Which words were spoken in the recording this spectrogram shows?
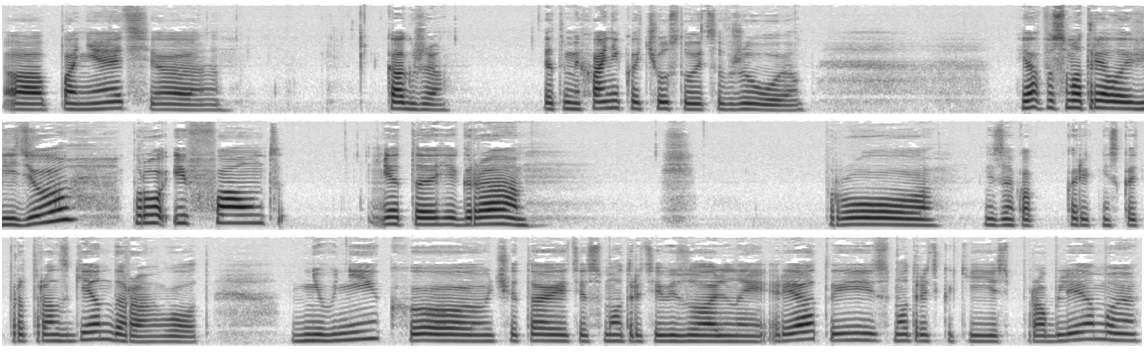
а, понять, а, как же эта механика чувствуется вживую. Я посмотрела видео про If Found. Это игра про, не знаю, как корректнее сказать, про трансгендера, вот. Дневник, э, читаете, смотрите визуальный ряд и смотрите, какие есть проблемы.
